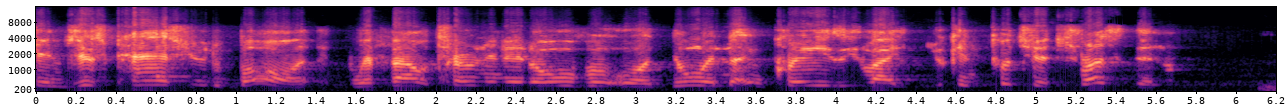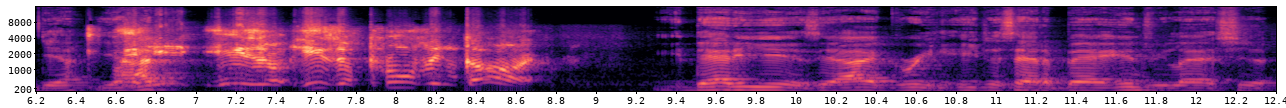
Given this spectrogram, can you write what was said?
can just pass you the ball without turning it over or doing nothing crazy. Like you can put your trust in him. Yeah, yeah, I, he, he's a he's a proven guard. that he is. Yeah, I agree. He just had a bad injury last year.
